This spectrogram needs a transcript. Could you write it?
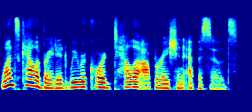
Once calibrated, we record teleoperation episodes.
